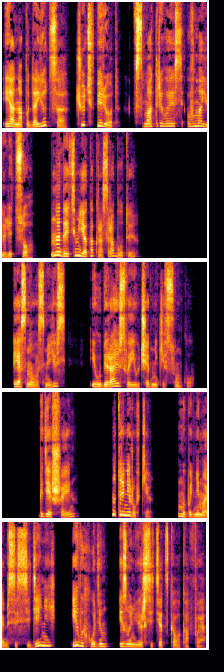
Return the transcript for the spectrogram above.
и она подается чуть вперед, всматриваясь в мое лицо. Над этим я как раз работаю. Я снова смеюсь и убираю свои учебники в сумку. Где Шейн? На тренировке. Мы поднимаемся с сидений и выходим из университетского кафе.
